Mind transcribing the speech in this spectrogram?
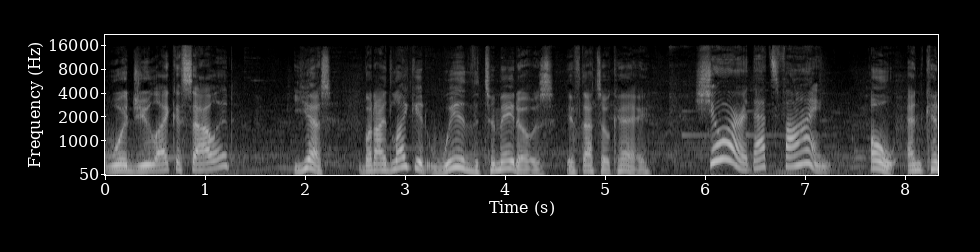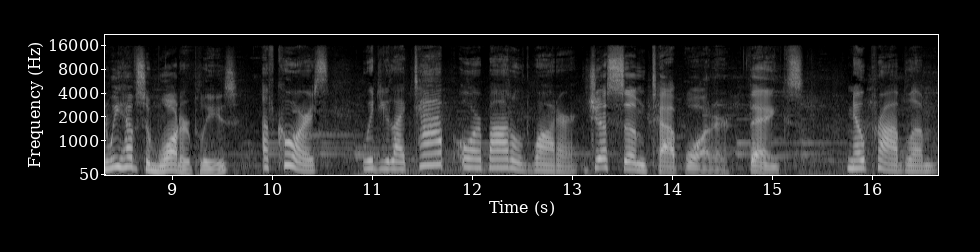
Would you like a salad? Yes, but I'd like it with tomatoes, if that's okay. Sure, that's fine. Oh, and can we have some water, please? Of course. Would you like tap or bottled water? Just some tap water. Thanks. No problem.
